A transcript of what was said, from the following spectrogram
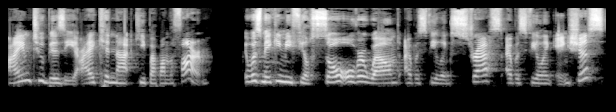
I'm too busy, I cannot keep up on the farm. It was making me feel so overwhelmed. I was feeling stressed. I was feeling anxious.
